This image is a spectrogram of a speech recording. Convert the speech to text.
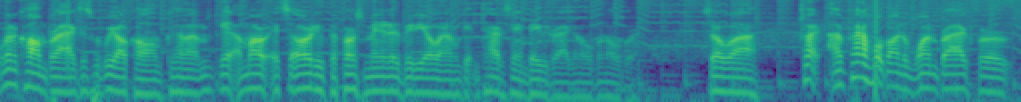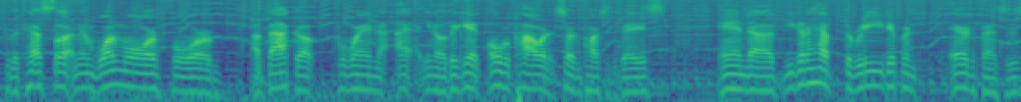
We're to call him Brags. That's what we all call him. Because I'm, I'm, I'm, it's already the first minute of the video and I'm getting tired of saying baby dragon over and over. So uh, try, I'm trying to hold on to one brag for, for the Tesla and then one more for a backup for when I, you know they get overpowered at certain parts of the base. And uh, you're gonna have three different air defenses.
